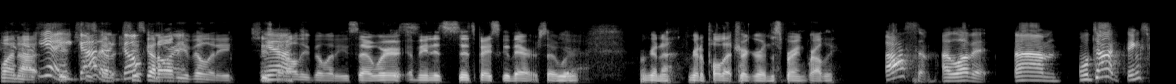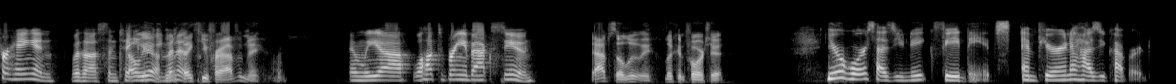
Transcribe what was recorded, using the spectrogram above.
why not Yeah, you She's got it. Go she's got all it. the ability She's Yeah. got all the ability so we're i mean it's it's basically there so we're we're gonna we're gonna pull that trigger in the spring probably Awesome. I love it. Um well Doug, thanks for hanging with us and taking oh a yeah few no, minutes. thank you for having me And we uh we'll have to bring you back soon. absolutely looking forward to it Your horse has unique feed needs, and Purina has you covered.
